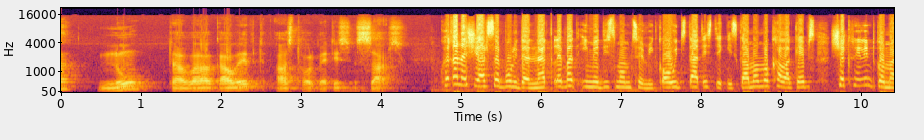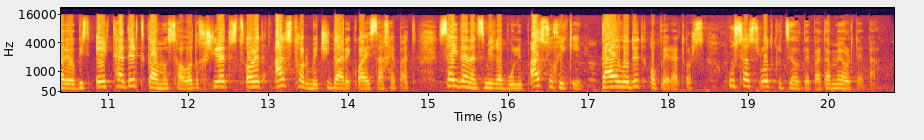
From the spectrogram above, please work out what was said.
ნუ დავაკავებთ 112-ის SARS. ქვეყანაში არსებული და ნაკლებად იმედის მომცემი COVID სტატისტიკის გამო მოქალაქეებს შექმნილი მდგომარეობის ერთადერთ გამოსავლად ხშირად სწორედ 112-ში დარეკვა ესახებათ. საიდანაც მიღებული პასუხი კი დაელოდეთ ოპერატორს. უსასრულოდ გრძელდება და მეორდება.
